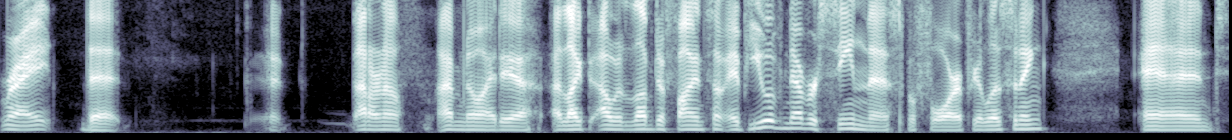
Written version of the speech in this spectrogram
Right. that it, I don't know. I have no idea. I'd like to, I would love to find some if you have never seen this before, if you're listening and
